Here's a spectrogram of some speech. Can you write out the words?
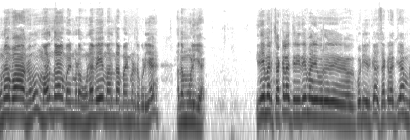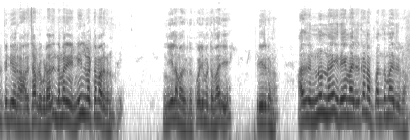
உணவாகவும் மருந்தாகவும் பயன்படும் உணவே மருந்தாக பயன்படுத்தக்கூடிய அந்த மூலிகை. இதே மாதிரி சக்கலாத்திரி இதே மாதிரி ஒரு கொடி இருக்குது அது சக்கலாத்தியாக இப்படி திண்டி வரும் அதை சாப்பிடக்கூடாது இந்த மாதிரி நீள்வட்டமாக இருக்கணும் இப்படி. நீளமாக இருக்கணும் கோழி முட்டை மாதிரி இப்படி இருக்கணும். அது இன்னொன்று இதே மாதிரி இருக்கும் ஆனால் பந்து மாதிரி இருக்கும்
